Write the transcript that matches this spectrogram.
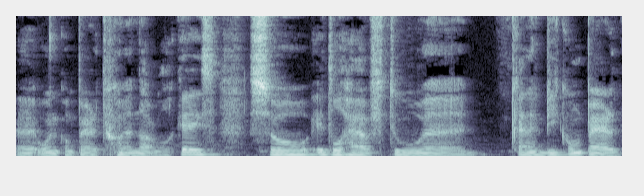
uh, when compared to a normal case. So it will have to uh, kind of be compared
